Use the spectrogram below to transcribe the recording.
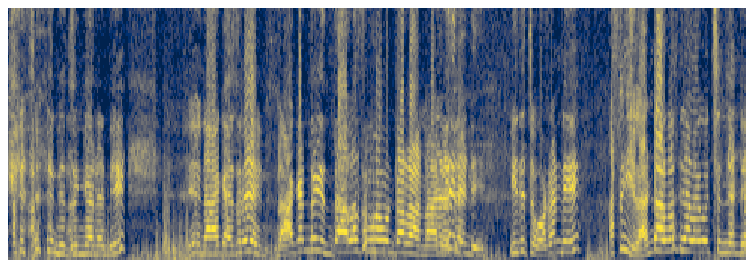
నిజంగానండి. ఏ నాకు అసలే నాకంటే ఇంత ఆలోచనలో ఉంటారా? అదేనండి. ఇది చూడండి. అసలు ఇలాంటి ఆలోచన ఎలాగొచ్చిందండి?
